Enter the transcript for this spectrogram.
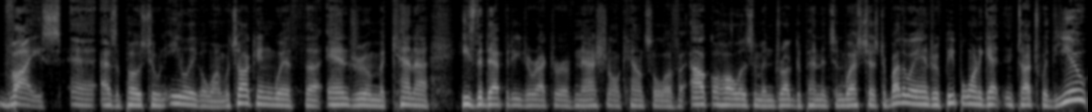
vice uh, as opposed to an illegal one. We're talking with uh, Andrew McKenna. He's the deputy director of National Council of Alcoholism and Drug Dependence in Westchester. By the way, Andrew, if people want to get in touch with you,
